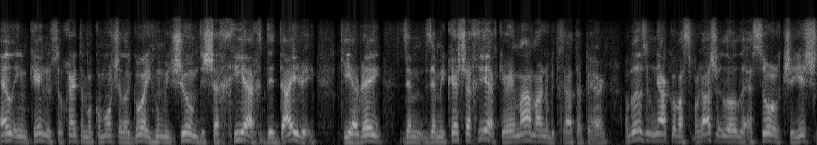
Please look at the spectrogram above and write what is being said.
אלא אם כן הוא שוכר את המקומו של הגוי, הוא משום דשכיח דדיירי, כי הרי זה, זה מקרה שכיח, כי הרי מה אמרנו בתחילת הפרק? אבל אלעזר בן יעקב, הסברה שלו לאסור כשיש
